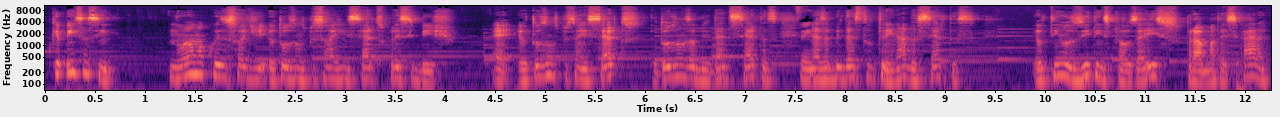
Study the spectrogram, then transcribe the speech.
porque pensa assim, não é uma coisa só de eu tô usando os personagens certos pra esse bicho. É, eu tô usando os personagens certos, eu tô usando as habilidades certas, Sim. as habilidades estão treinadas certas. Eu tenho os itens pra usar isso, pra matar esse cara?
